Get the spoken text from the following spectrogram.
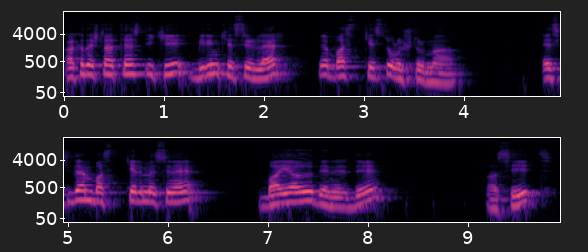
Arkadaşlar test 2 birim kesirler ve basit kesir oluşturma. Eskiden basit kelimesine bayağı denirdi. Basit.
